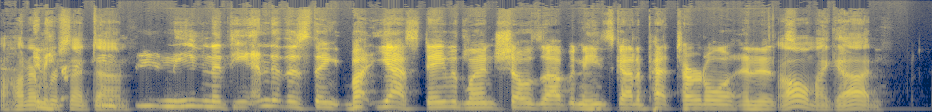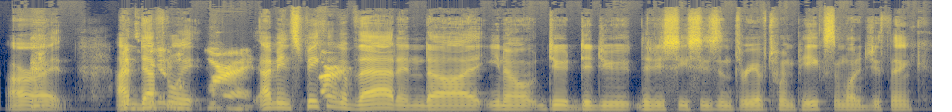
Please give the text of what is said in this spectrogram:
hundred And percent Harry down. Dean Stanton, even at the end of this thing, but yes, David Lynch shows up and he's got a pet turtle, and it's Oh my god. All right. I'm It's definitely beautiful. all right. I mean, speaking of that, and uh, you know, dude, did you did you see season three of Twin Peaks, and what did you think?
